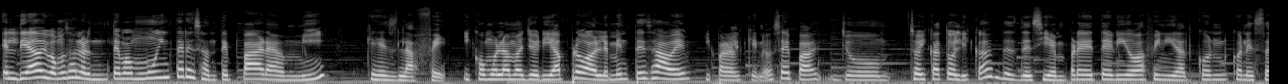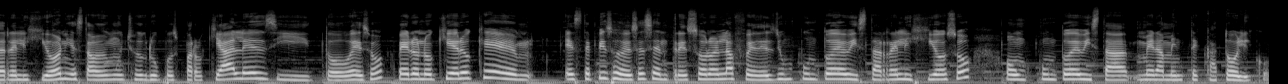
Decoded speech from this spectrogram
El día de hoy vamos a hablar de un tema muy interesante para mí, que es la fe. Y como la mayoría probablemente sabe, y para el que no sepa, yo soy católica, desde siempre he tenido afinidad con, con, esta religión y he estado en muchos grupos parroquiales y todo eso, pero no quiero que este episodio se centre solo en la fe desde un punto de vista religioso o un punto de vista meramente católico.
